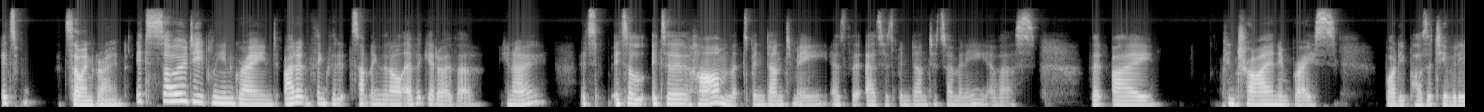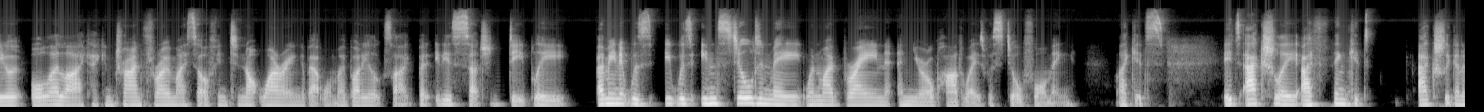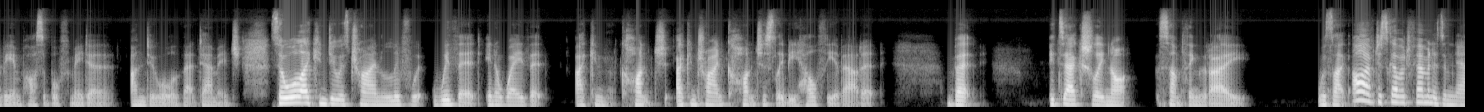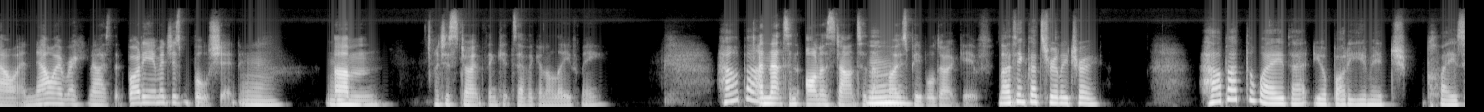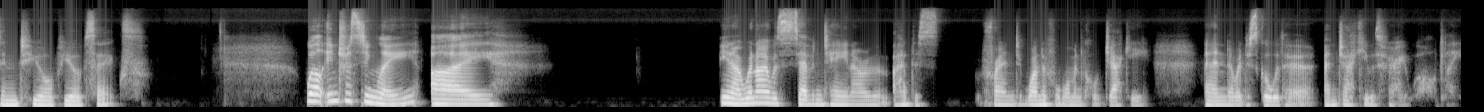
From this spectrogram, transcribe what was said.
it's It's so ingrained. it's so deeply ingrained. I don't think that it's something that I'll ever get over. You know, it's it's a it's a harm that's been done to me as the as has been done to so many of us that I can try and embrace body positivity uh, all I like. I can try and throw myself into not worrying about what my body looks like, but it is such a deeply I mean it was it was instilled in me when my brain and neural pathways were still forming. Like it's it's actually I think it's actually going to be impossible for me to undo all of that damage. So all I can do is try and live with, with it in a way that I can con- I can try and consciously be healthy about it. But it's actually not something that I was like, oh, I've discovered feminism now, and now I recognize that body image is bullshit. Mm. Mm. Um, I just don't think it's ever going to leave me, how about? and that's an honest answer that Mm. most people don't give. I think that's really true. How about the way that your body image plays into your view of sex? Well, interestingly, I, you know, when I was 17, I remember I had this friend, wonderful woman called Jackie, and I went to school with her, and Jackie was very worldly.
